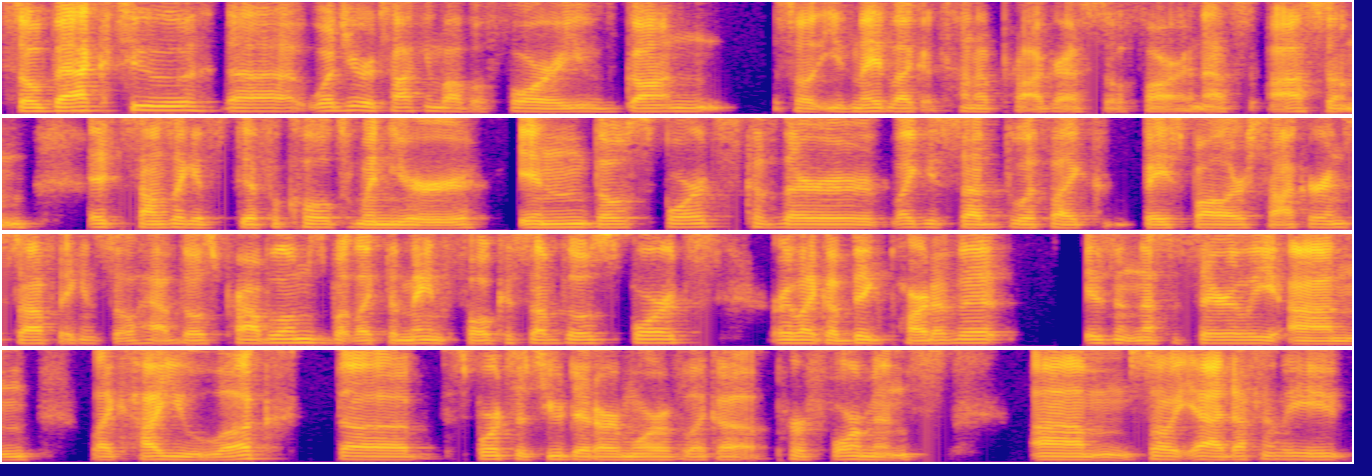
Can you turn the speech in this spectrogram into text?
so back to the what you were talking about before, you've gone so you've made like a ton of progress so far and that's awesome. It sounds like it's difficult when you're in those sports because they're like you said with like baseball or soccer and stuff they can still have those problems but like the main focus of those sports or like a big part of it isn't necessarily on like how you look. The sports that you did are more of like a performance. Um so yeah definitely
